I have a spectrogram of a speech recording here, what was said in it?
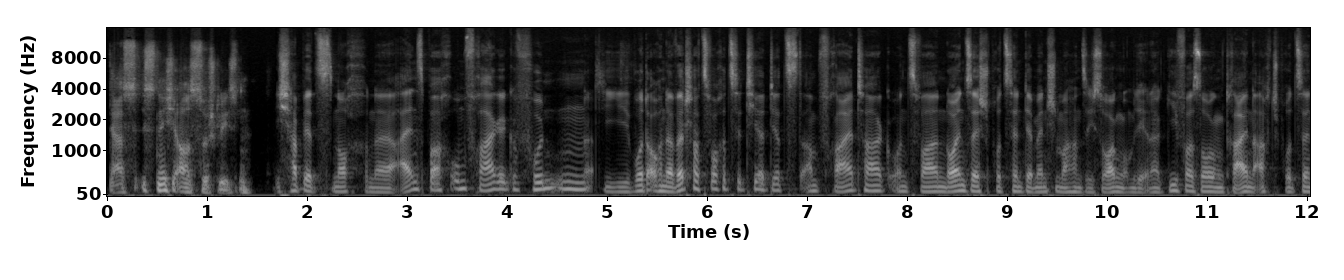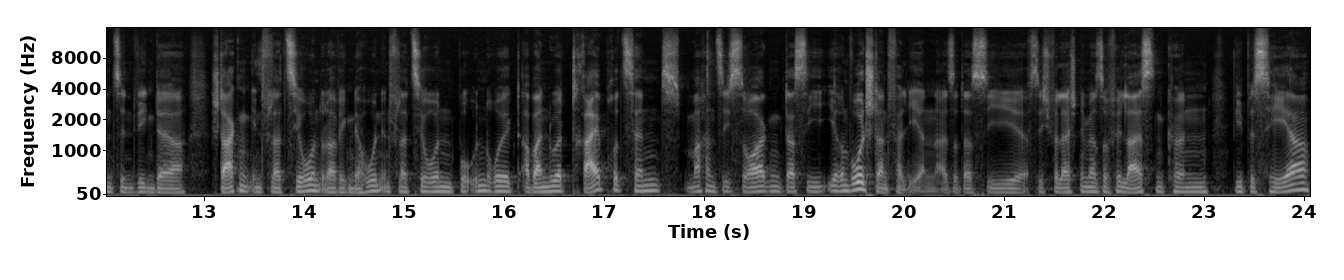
das ist nicht auszuschließen. Ich habe jetzt noch eine Allensbach-Umfrage gefunden, die wurde auch in der Wirtschaftswoche zitiert, jetzt am Freitag. Und zwar 69 Prozent der Menschen machen sich Sorgen um die Energieversorgung, 83 Prozent sind wegen der starken Inflation oder wegen der hohen Inflation beunruhigt, aber nur 3 Prozent machen sich Sorgen, dass sie ihren Wohlstand verlieren, also dass sie sich vielleicht nicht mehr so viel leisten können wie bisher.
